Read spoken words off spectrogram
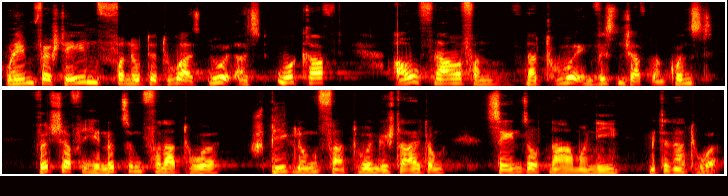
Und eben verstehen von Natur als, als Urkraft, Aufnahme von Natur in Wissenschaft und Kunst, wirtschaftliche Nutzung von Natur, Spiegelung von Natur in Gestaltung, Sehnsucht nach Harmonie mit der Natur.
